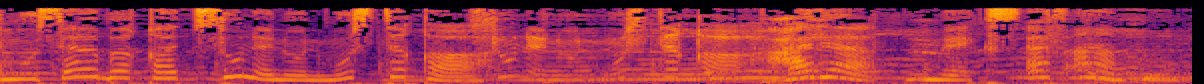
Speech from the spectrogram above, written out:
مسابقة سنن مستقاة. سنن مستقاة. على Mix FM.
